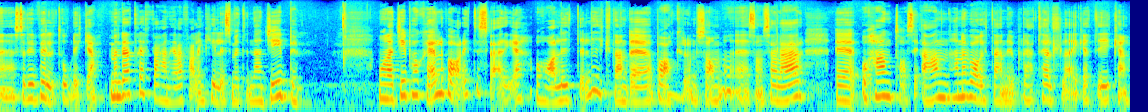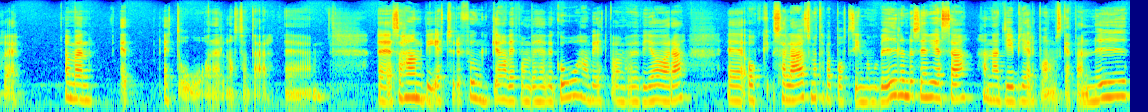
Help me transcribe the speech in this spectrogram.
Eh, så det är väldigt olika. Men där träffar han i alla fall en kille som heter Najib. Och Najib har själv varit i Sverige och har lite liknande bakgrund som, eh, som Salar. Och han tar sig an, han har varit där nu på det här tältlägret i kanske ja men, ett, ett år eller något sånt där. Eh, så han vet hur det funkar, han vet vad man behöver gå, han vet vad man behöver göra. Eh, och Salah som har tappat bort sin mobil under sin resa, han Najib hjälper honom att skaffa en ny.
